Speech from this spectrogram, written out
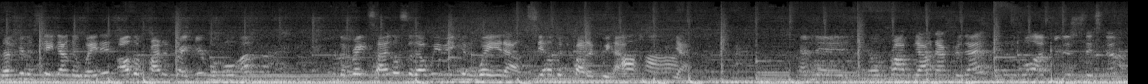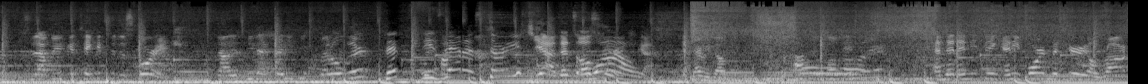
that's gonna stay down and wait it. All the products right here will go up to the great silo, so that way we can weigh it out, see how much product we have. Uh-huh. Yeah. It'll drop down after that, and then it'll go up through this system, so that we can take it to the storage. Now you see that shiny piece of metal there? That, is that a storage? Yeah, that's all Wow. storage. Yeah. There we go. The top will go in there. And then anything, any foreign material, rocks,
